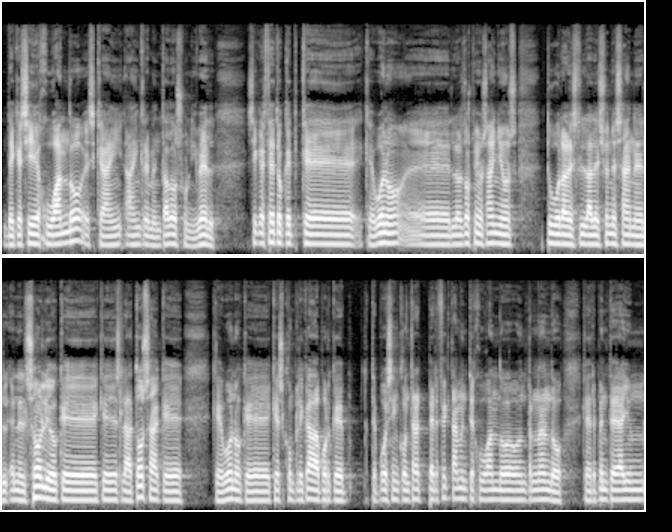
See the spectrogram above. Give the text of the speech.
de que sigue jugando, es que ha, in- ha incrementado su nivel. Sí que es cierto que, que- que, bueno, eh, los dos primeros años tuvo la, les- la lesión esa en el, en el solio, que, que es la tosa, que, que, bueno, que, que es complicada porque te puedes encontrar perfectamente jugando, entrenando, que de repente hay un,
